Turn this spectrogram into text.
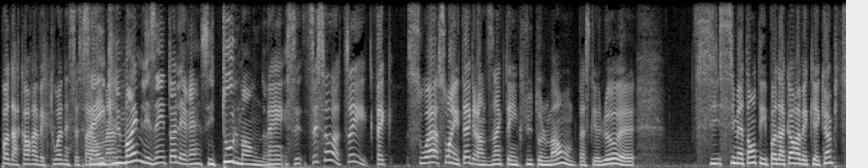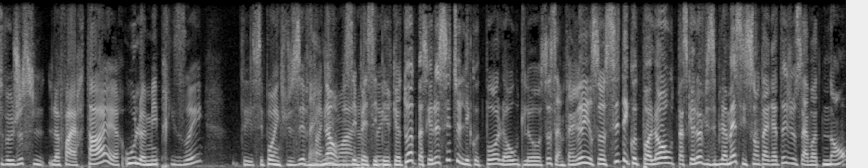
pas d'accord avec toi Ça nécessairement. inclut même les intolérants. C'est tout le monde. Ben, c'est c'est ça, tu sais. Fait que soit, soit intègre en disant que tu inclus tout le monde, parce que là, euh, si, si, mettons, tu n'es pas d'accord avec quelqu'un puis tu veux juste le faire taire ou le mépriser, c'est pas inclusif. Ben non, puis c'est pire que tout. Parce que là, si tu l'écoutes pas, l'autre, là, ça, ça me fait rire, ça. Si t'écoutes pas l'autre, parce que là, visiblement, s'ils se sont arrêtés juste à votre nom,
